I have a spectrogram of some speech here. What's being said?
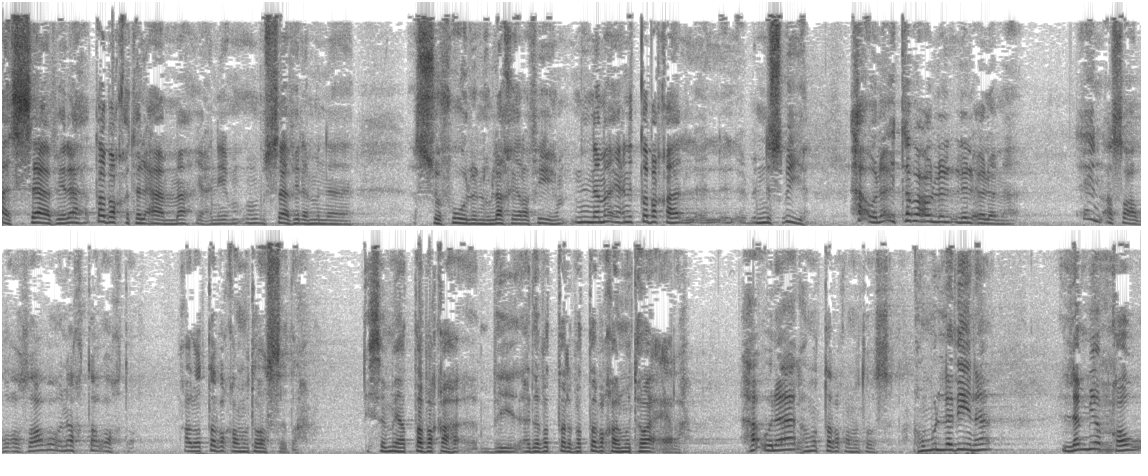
السافلة طبقة العامة يعني السافلة من السفول أنه لا خير فيهم. إنما يعني الطبقة النسبية. هؤلاء اتبعوا للعلماء. إن أصابوا أصابوا. وإن أخطأوا أخطأوا. قالوا الطبقة المتوسطة يسميها الطبقة بأدب الطلب الطبقة المتوعرة. هؤلاء هم الطبقة المتوسطة. هم الذين لم يبقوا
